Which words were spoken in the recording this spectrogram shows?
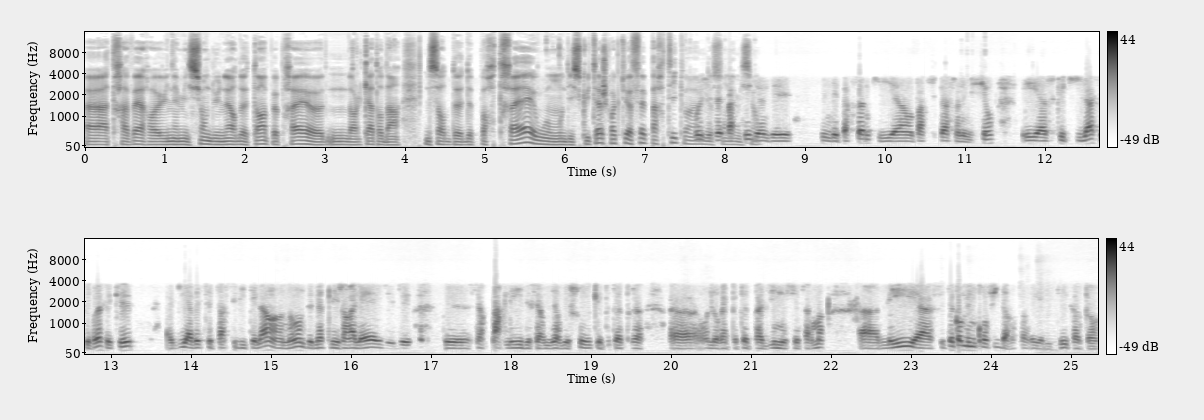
à travers une émission d'une heure de temps à peu près dans le cadre d'une sorte de, de, portrait où on discutait. Je crois que tu as fait partie, toi, oui, de son émission. Des, une des personnes qui ont participé à son émission. Et ce que tu dis là, c'est vrai, c'est que Guy avait cette facilité-là en nom de mettre les gens à l'aise et de, de, faire parler, de faire dire des choses que peut-être euh, on n'aurait peut-être pas dit nécessairement. Euh, mais euh, c'était comme une confidence en réalité quand on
